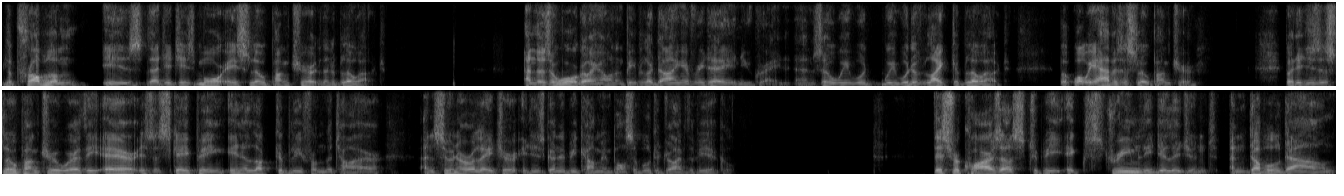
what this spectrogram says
The problem is that it is more a slow puncture than a blowout. And there's a war going on and people are dying every day in Ukraine. And so we would have liked a blowout. But what we have is a slow puncture. But it is a slow puncture where the air is escaping ineluctably from the tire and sooner or later it is going to become impossible to drive the vehicle. This requires us to be extremely diligent and double down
